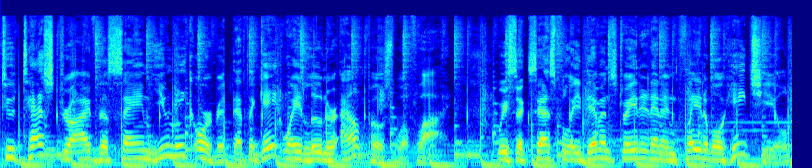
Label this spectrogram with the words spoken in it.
to test drive the same unique orbit that the Gateway Lunar Outpost will fly. We successfully demonstrated an inflatable heat shield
